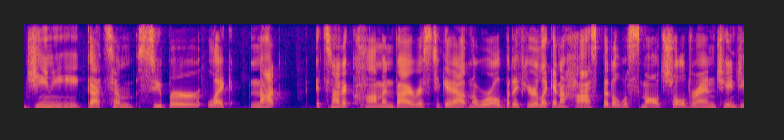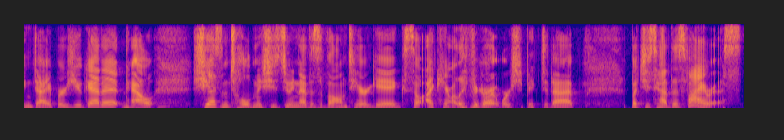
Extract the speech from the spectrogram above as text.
Jeannie got some super, like, not, it's not a common virus to get out in the world, but if you're like in a hospital with small children changing diapers, you get it. Now, she hasn't told me she's doing that as a volunteer gig, so I can't really figure out where she picked it up, but she's had this virus.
